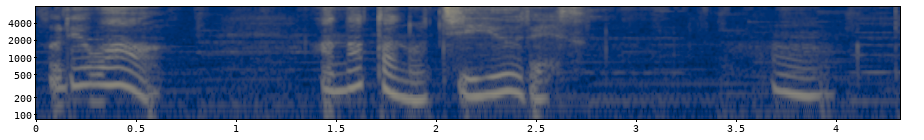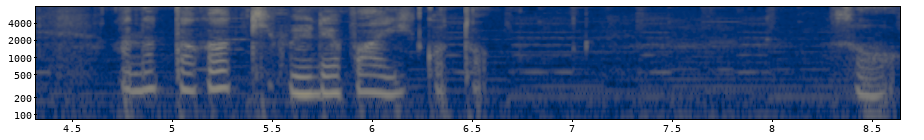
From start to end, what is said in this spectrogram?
それは、あなたの自由です。うん。あなたが決めればいいこと。そう。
